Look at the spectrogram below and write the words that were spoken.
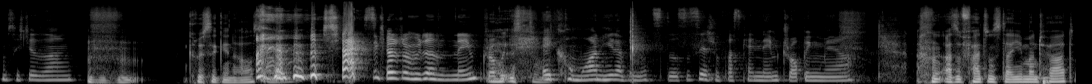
muss ich dir sagen. Grüße gehen raus. Scheiße, ich habe schon wieder ein Name-Dropping. Ist so. Ey, come on, jeder benutzt das. Das ist ja schon fast kein Name-Dropping mehr. Also falls uns da jemand hört,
